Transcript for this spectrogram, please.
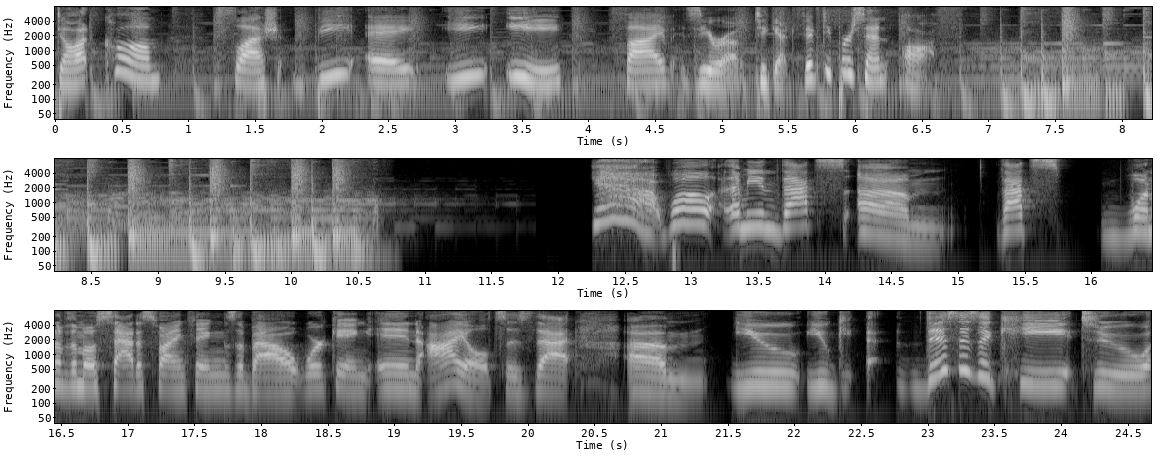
dot com slash B A E E 50 to get 50% off. Yeah, well, I mean that's um that's one of the most satisfying things about working in IELTS is that um you you this is a key to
